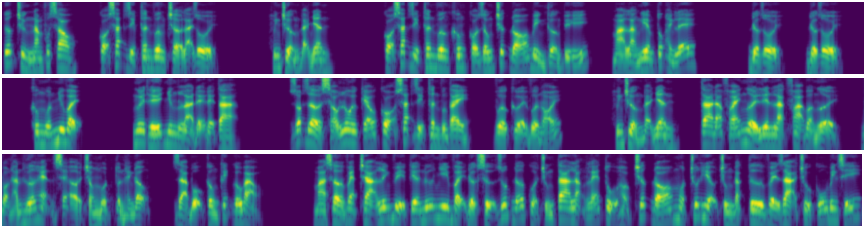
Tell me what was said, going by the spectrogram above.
Ước chừng năm phút sau, cọ sát dịp thân vương trở lại rồi. Huynh trưởng đại nhân, cọ sát dịp thân vương không có giống trước đó bình thường tùy ý, mà là nghiêm túc hành lễ. Được rồi được rồi. Không muốn như vậy. Ngươi thế nhưng là đệ đệ ta. Rót giờ sáu lôi kéo cọ sát dịp thân vương tay, vừa cười vừa nói. Huynh trưởng đại nhân, ta đã phái người liên lạc pha bờ người, bọn hắn hứa hẹn sẽ ở trong một tuần hành động, giả bộ công kích gấu bảo mà sở vẹt trạ linh vị kia nữ nhi vậy được sự giúp đỡ của chúng ta lặng lẽ tụ họp trước đó một chút hiệu trung đặc tư về dạ chủ cũ binh sĩ.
